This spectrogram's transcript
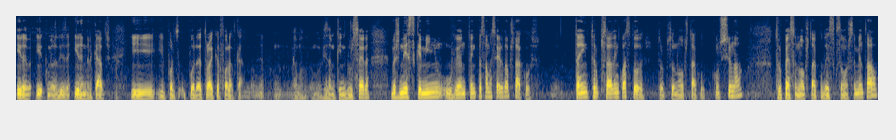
ir, a, ir como eles dizem, ir a mercados e, e pôr, pôr, a Troika fora de cá. É uma, uma, visão um bocadinho grosseira, mas nesse caminho o governo tem que passar uma série de obstáculos. Tem tropeçado em quase todas. Tropeçou no obstáculo constitucional, tropeça no obstáculo da execução orçamental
